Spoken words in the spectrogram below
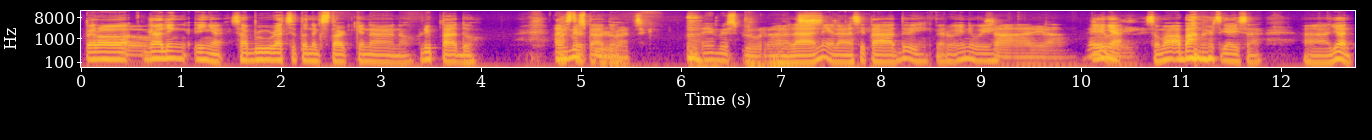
Pero Oo. galing, yun nga, sa Blue Rats ito nag-start ka na, ano, Riptado. I miss Blue. Rats. I miss Blue Rats. Wala na eh, wala na si Tado eh. Pero anyway. Sayang. Ayun nga. Anyway. So mga abangers guys ha. Ah, yun.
